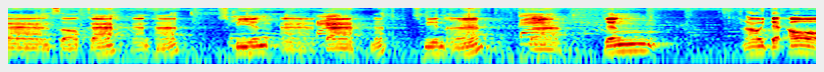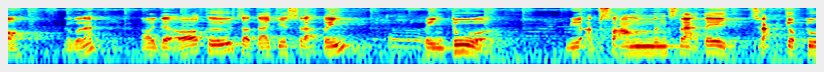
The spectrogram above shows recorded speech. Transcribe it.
ការនសកាអានថា ស្ពានអាកាណាស្ពានអាកាអញ្ចឹងឲ្យតែអនោះគាត់ណាឲ្យតែអគឺសុទ្ធតែជាស្រៈពេញទូពេញតួវាអត់ផ្សំនឹងស្រៈទេស្រៈភ្ជាប់តួ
